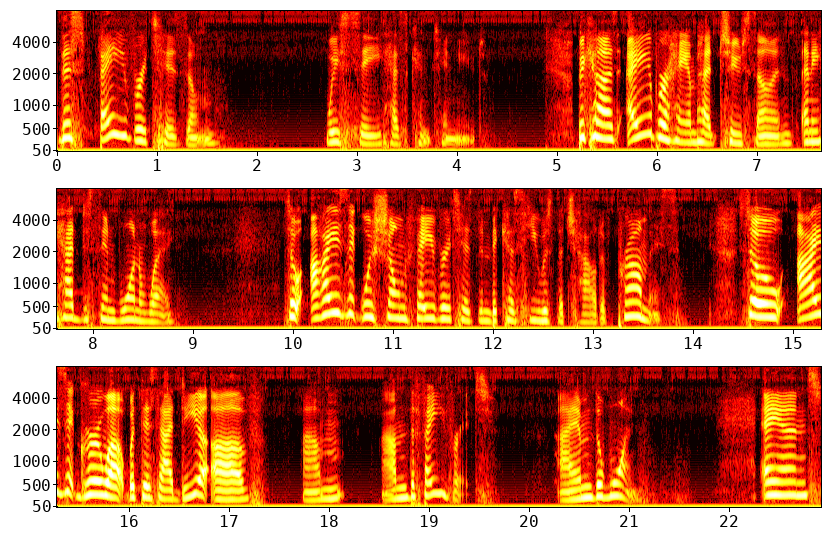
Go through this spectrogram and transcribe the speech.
this favoritism we see has continued. Because Abraham had two sons and he had to send one away. So Isaac was shown favoritism because he was the child of promise. So Isaac grew up with this idea of I'm I'm the favorite. I am the one. And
